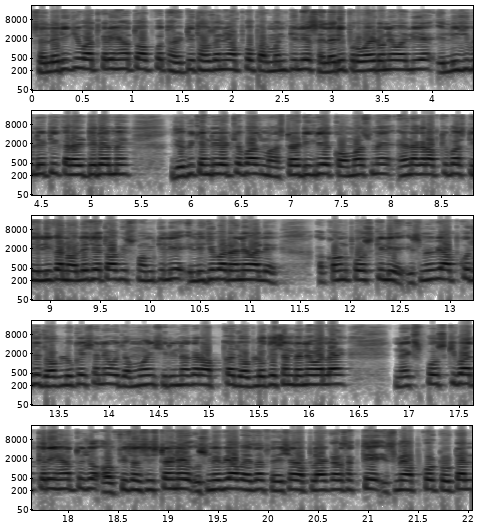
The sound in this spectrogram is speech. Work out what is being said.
सैलरी की बात करें, यहाँ तो आपको थर्टी थाउज़ेंड आपको पर मंथ के लिए सैलरी प्रोवाइड होने वाली है, एलिजिबिलिटी क्राइटेरिया में, जो भी कैंडिडेट के पास मास्टर डिग्री है, कॉमर्स में, एंड अगर आपके पास टेली का नॉलेज है तो आप इस फॉर्म के लिए एलिजिबल रहने वाले अकाउंट पोस्ट के लिए। इसमें भी आपको जो जॉब लोकेशन है, वो जम्मू एंड श्रीनगर आपका जॉब लोकेशन रहने वाला है। नेक्स्ट पोस्ट की बात करें, यहाँ तो जो ऑफ़िस असिस्टेंट है, उसमें भी आप एज अ फ्रेशर अप्लाई कर सकते हैं। इसमें आपको टोटल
